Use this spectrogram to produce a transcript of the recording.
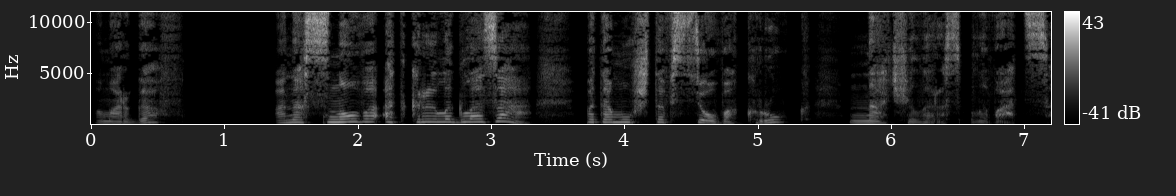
Поморгав, она снова открыла глаза, потому что все вокруг начало расплываться.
